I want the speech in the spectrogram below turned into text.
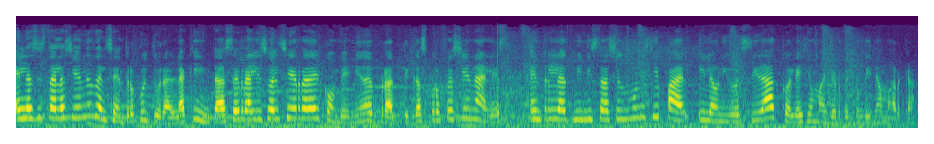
En las instalaciones del Centro Cultural La Quinta se realizó el cierre del convenio de prácticas profesionales entre la Administración Municipal y la Universidad Colegio Mayor de Cundinamarca.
